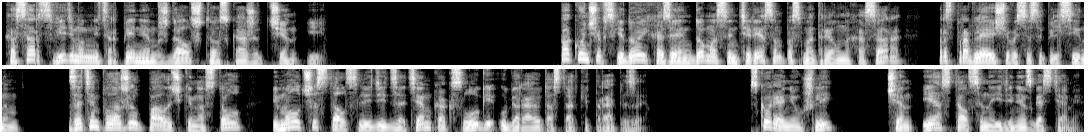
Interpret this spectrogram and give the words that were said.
Хасар с видимым нетерпением ждал, что скажет Чен И. Покончив с едой, хозяин дома с интересом посмотрел на Хасара, расправляющегося с апельсином, затем положил палочки на стол и молча стал следить за тем, как слуги убирают остатки трапезы. Вскоре они ушли, Чен И остался наедине с гостями.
